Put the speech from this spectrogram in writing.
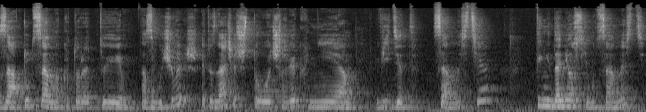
за ту цену, которую ты озвучиваешь, это значит, что человек не видит ценности, ты не донес ему ценность,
